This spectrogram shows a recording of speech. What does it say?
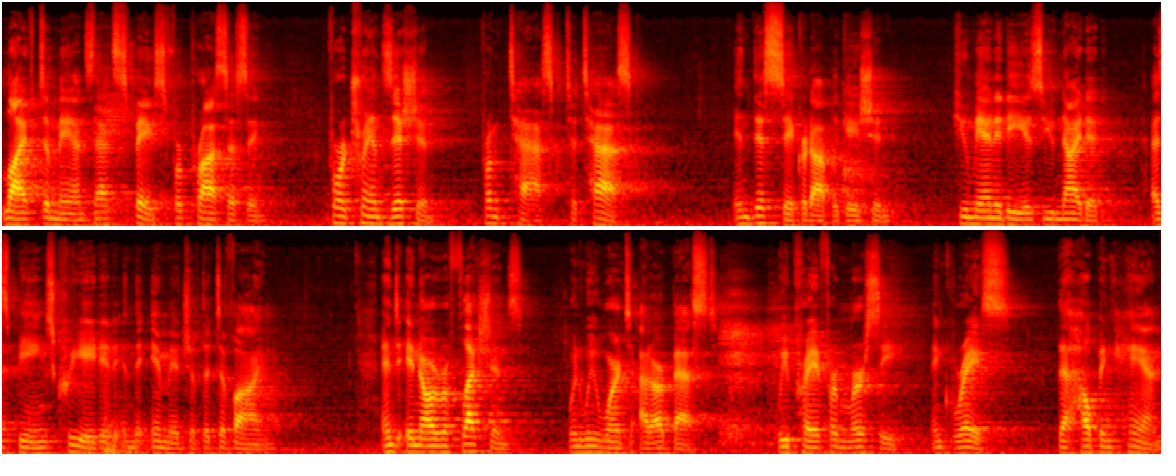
life demands that space for processing, for transition from task to task. In this sacred obligation, humanity is united as beings created in the image of the divine. And in our reflections, when we weren't at our best, we pray for mercy and grace, the helping hand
